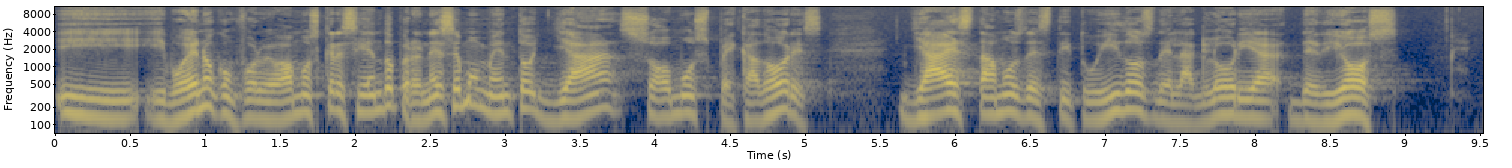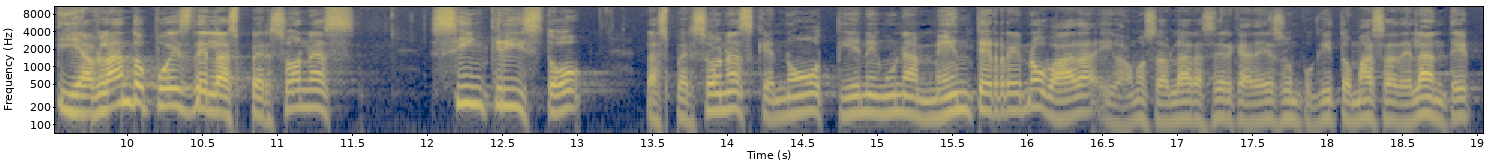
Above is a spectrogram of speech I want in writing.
y, bueno, conforme vamos creciendo, pero en ese momento ya somos pecadores, ya estamos destituidos de la gloria de Dios. Y hablando pues de las personas sin Cristo, las personas que no tienen una mente renovada, y vamos a hablar acerca de eso un poquito más adelante,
